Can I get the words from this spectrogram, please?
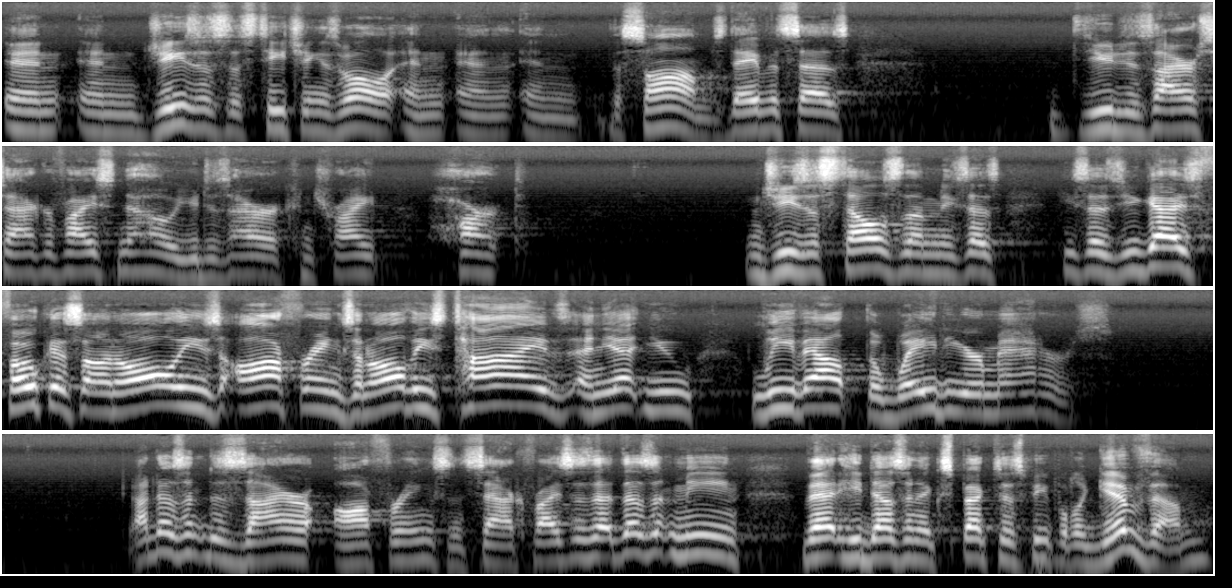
in, in Jesus' teaching as well, and in, in, in the Psalms. David says, Do you desire sacrifice? No, you desire a contrite heart. And Jesus tells them, he says, he says, You guys focus on all these offerings and all these tithes, and yet you leave out the weightier matters. God doesn't desire offerings and sacrifices. That doesn't mean that He doesn't expect His people to give them,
